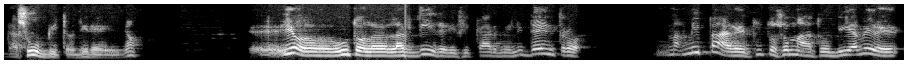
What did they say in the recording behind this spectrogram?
da subito direi. No? Eh, io ho avuto l'ardire di ficcarmi lì dentro, ma mi pare tutto sommato di avere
